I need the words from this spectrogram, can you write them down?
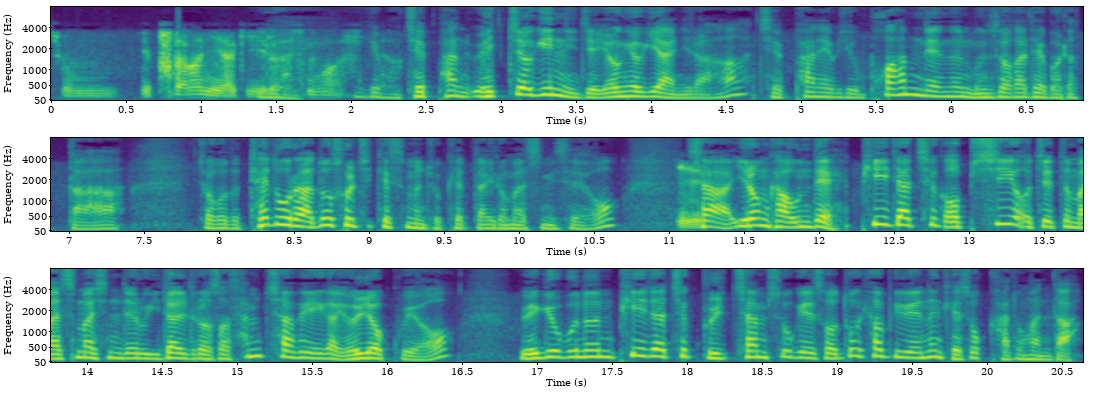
좀 부당한 이야기를 네. 하시는 것 같습니다. 이게 뭐 재판 외적인 이제 영역이 아니라 재판에 지금 포함되는 문서가 돼버렸다. 적어도 태도라도 솔직했으면 좋겠다 이런 말씀이세요. 예. 자, 이런 가운데 피해자 측 없이 어쨌든 말씀하신 대로 이달 들어서 3차 회의가 열렸고요. 외교부는 피해자 측 불참 속에서도 협의회는 계속 가동한다.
